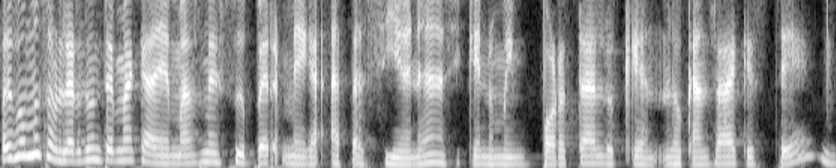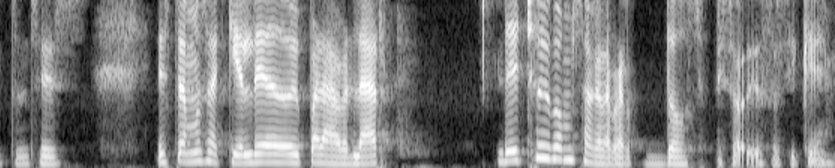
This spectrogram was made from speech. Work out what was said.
Hoy vamos a hablar de un tema que además me súper mega apasiona, así que no me importa lo, que, lo cansada que esté. Entonces, estamos aquí el día de hoy para hablar. De hecho, hoy vamos a grabar dos episodios, así que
